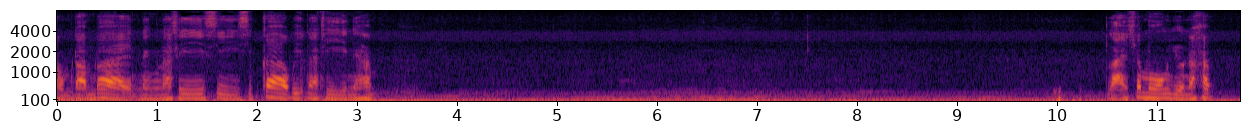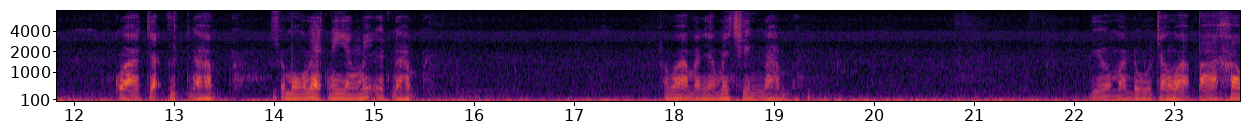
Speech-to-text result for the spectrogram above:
ผมดำได้หนึ่งนาทีสี่สิบเก้าวินาทีนะครับ หลายชั่วโมงอยู่นะครับ กว่าจะอึดนะครับ ชั่วโมงแรกนี่ยังไม่อึดนะครับ เพราะว่ามันยังไม่ชินนะครับ เดี๋ยวมาดูจังหวะปลาเข้า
